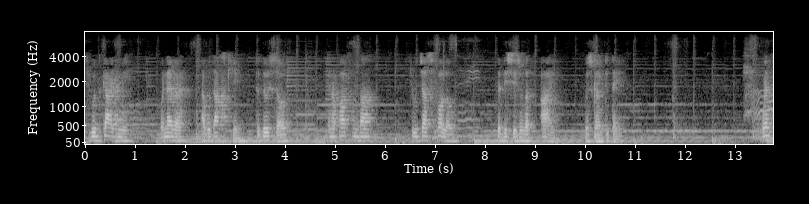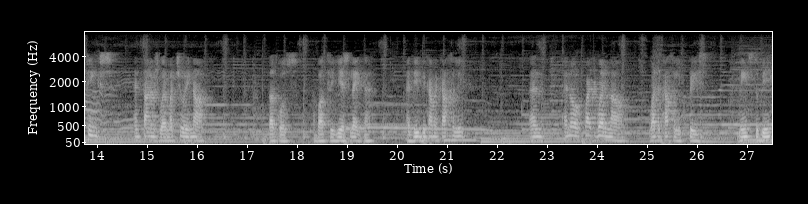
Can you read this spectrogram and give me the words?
He would guide me whenever I would ask him to do so. And apart from that he would just follow the decision that I was going to take. When things and times were mature enough, that was about three years later, I did become a Catholic. And I know quite well now what a Catholic priest means to be.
